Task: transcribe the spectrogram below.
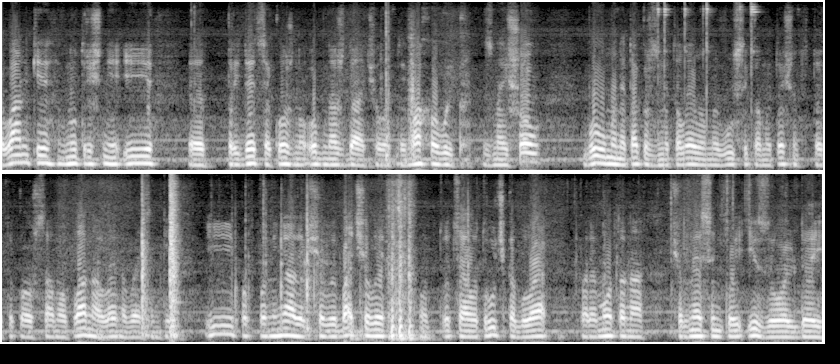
ланки внутрішні і е, прийдеться кожну обнаждачувати. Маховик знайшов. Був у мене також з металевими вусиками, точно такого ж самого плану, але новесенький. І поміняв, якщо ви бачили, от, оця от ручка була перемотана чорнесенькою ізольдою.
